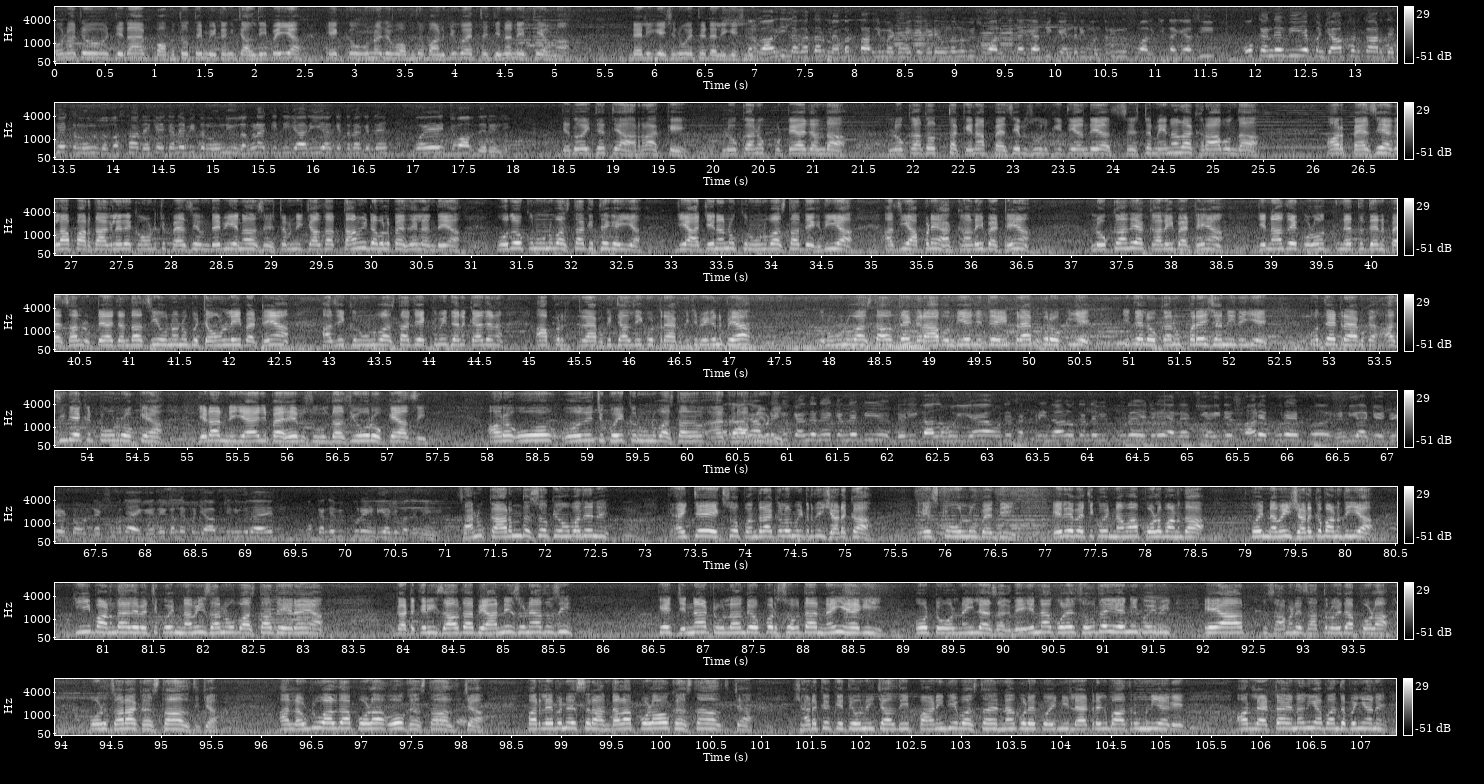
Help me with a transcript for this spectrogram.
ਉਹਨਾਂ 'ਚੋਂ ਜਿਹੜਾ ਵਫਦ ਉੱਤੇ ਮੀਟਿੰਗ ਚੱਲਦੀ ਪਈ ਆ ਇੱਕ ਉਹਨਾਂ 'ਚੋਂ ਵਫਦ ਬਣ ਜੂਗਾ ਇੱਥੇ ਜਿਨ੍ਹਾਂ ਨੇ ਇੱਥੇ ਆਉਣਾ। ਡੈਲੀਗੇਸ਼ਨ ਉਹ ਇੱਥੇ ਡੈਲੀਗੇਸ਼ਨ ਦਿਲਬਾਗ ਜੀ ਲਗਾਤਾਰ ਮੈਂਬਰ ਪਾਰਲੀਮੈਂਟ ਹੈਗੇ ਜਿਹੜੇ ਉਹਨਾਂ ਨੂੰ ਵੀ ਸਵਾਲ ਕੀਤਾ ਗਿਆ ਸੀ ਕੇਂਦਰੀ ਮੰਤਰੀ ਨੂੰ ਸਵਾਲ ਕੀਤਾ ਗਿਆ ਸੀ। ਉਹ ਕਹਿੰਦੇ ਵੀ ਇਹ ਪੰਜਾਬ ਸਰਕਾਰ ਦੇਖੇ ਕਾਨੂੰਨ ਵਿਵਸਥਾ ਦੇਖੇ ਕਹਿੰਦੇ ਵੀ ਕਾਨੂੰਨ ਦੀ ਉਲੰਘਣਾ ਕੀਤੀ ਜਾ ਰਹੀ ਹੈ ਕਿਤੇ ਨਾ ਕਿਤੇ ਉਹ ਇਹ ਜਵਾਬ ਦੇ ਰਹੇ ਨੇ। ਜਦੋਂ ਇੱਥੇ ਹਥਿਆਰ ਰੱਖ ਕੇ ਲੋਕਾਂ ਨੂੰ ਕੁੱਟਿਆ ਜਾਂਦਾ ਲੋਕਾਂ ਤੋਂ ਧੱਕੇ ਨਾਲ ਪੈਸੇ ਵਸੂਲ ਕੀਤੇ ਜਾਂਦੇ ਆ ਸਿਸਟਮ ਇਹਨਾਂ ਦਾ ਖਰਾਬ ਹੁੰਦਾ। ਔਰ ਪੈਸੇ ਅਗਲਾ ਭਰਦਾ, ਅਗਲੇ ਦੇ ਅਕਾਊਂਟ 'ਚ ਪੈਸੇ ਹੁੰਦੇ ਵੀ ਇਹਨਾਂ ਦਾ ਸਿਸਟਮ ਨਹੀਂ ਚੱਲਦਾ, ਤਾਂ ਵੀ ਡਬਲ ਪੈਸੇ ਲੈਂਦੇ ਆ। ਉਦੋਂ ਕਾਨੂੰਨ ਵਿਵਸਥਾ ਕਿੱਥੇ ਗਈ ਆ? ਜੇ ਅੱਜ ਇਹਨਾਂ ਨੂੰ ਕਾਨੂੰਨ ਵਿਵਸਥਾ ਦਿਖਦੀ ਆ, ਅਸੀਂ ਆਪਣੇ ਹੱਕਾਂ ਲਈ ਬੈਠੇ ਆ, ਲੋਕਾਂ ਦੇ ਹੱਕਾਂ ਲਈ ਬੈਠੇ ਆ, ਜਿਨ੍ਹਾਂ ਦੇ ਕੋਲੋਂ ਨਿਤ ਦਿਨ ਪੈਸਾ ਲੁੱਟਿਆ ਜਾਂਦਾ ਸੀ, ਉਹਨਾਂ ਨੂੰ ਬਚਾਉਣ ਲਈ ਬੈਠੇ ਆ। ਅਸੀਂ ਕਾਨੂੰਨ ਵਿਵਸਥਾ 'ਚ ਇੱਕ ਵੀ ਦਿਨ ਕਹਿ ਦੇਣ, ਆਪ ਟ੍ਰੈਫਿਕ ਚੱਲਦੀ, ਕੋਈ ਟ੍ਰੈਫਿਕ 'ਚ ਵਿਘਨ ਪਿਆ। ਕਾਨੂੰਨ ਵਿਵਸਥਾ ਉੱਤੇ ਖਰਾਬ ਹੁੰਦੀ ਹੈ, ਜਿੱਥੇ ਅਸੀਂ ਟ੍ਰੈਫਿਕ ਰੋਕੀਏ ਜਿੱਥੇ ਲੋਕਾਂ ਨੂੰ ਪਰੇਸ਼ਾਨੀ ਦਈਏ ਉੱਥੇ ਟ੍ਰੈਫਿਕ ਅਸੀਂ ਤੇ ਇੱਕ ਟੂਲ ਰੋਕਿਆ ਜਿਹੜਾ ਨਜਾਇਜ਼ ਪੈਸੇ ਵਸੂਲਦਾ ਸੀ ਉਹ ਰੋਕਿਆ ਸੀ। ਔਰ ਉਹ ਉਹਦੇ 'ਚ ਕੋਈ ਕਾਨੂੰਨ ਵਿਵਸਥਾ ਅ, ਖਰਾਬ ਨਹੀਂ ਹੁੰਦੀ। ਕਹਿੰਦੇ ਨੇ ਕਹਿੰਦੇ ਵੀ ਮੇਰੀ ਗੱਲ ਹੋਈ ਹੈ ਉਹਦੇ ਸੈਕਟਰੀ ਨਾਲ ਉਹ ਕਹਿੰਦੇ ਵੀ ਪੂਰੇ ਜਿਹੜੇ ਐਨਐਚਆਈ ਦੇ ਸਾਰੇ ਪੂਰੇ ਇੰਡੀਆ 'ਚ ਜਿਹੜੇ ਟੋਲ ਟੈਕਸ ਵਧਾਏ ਗਏ ਨੇ ਇਕੱਲੇ ਪੰਜਾਬ 'ਚ ਨਹੀਂ ਵਧਾਏ ਉਹ ਕਹਿੰਦੇ ਵੀ ਪੂਰੇ ਇੰਡੀਆ 'ਚ ਵਧੇ ਨੇ ਸਾਨੂੰ ਕਾਰਨ ਦੱਸੋ ਕਿਉਂ ਵਧੇ ਨੇ? ਇੱਥੇ 115 ਕਿਲੋਮੀਟਰ ਦੀ ਸੜਕ ਆ ਇਸ ਟੂਲ ਨੂੰ ਪੈਂਦੀ। ਇਹਦੇ ਵਿੱਚ ਕੋਈ ਨਵਾਂ ਪੁਲ ਬਣਦਾ ਕੋਈ ਨਵੀਂ ਸੜਕ ਬਣਦੀ ਆ ਕੀ ਬਣਦਾ ਇਹਦੇ ਵਿੱਚ? ਕੋਈ ਨਵੀਂ ਸਾਨੂੰ ਵਸਤਾ ਦੇ ਰਹੇ ਆ ਗਟਕਰੀ ਸਾਹਿਬ ਦਾ ਬਿਆਨ ਨਹੀਂ ਸੁਣਿਆ ਤੁਸੀਂ? ਕਿ ਜਿਨ੍ਹਾਂ ਟੋਲਾਂ ਦੇ ਉੱਪਰ ਸੁਵਿਧਾ ਨਹੀਂ ਹੈਗੀ, ਉਹ ਟੋਲ ਨਹੀਂ ਲੈ ਸਕਦੇ। ਇਹਨਾਂ ਕੋਲੇ ਸੁਵਿਧਾ ਹੀ ਹੈ ਨਹੀਂ ਕੋਈ ਵੀ। ਇਹ ਆ ਸਾਹਮਣੇ ਸਤਲੁਜ ਦਾ ਪੁਲ। ਆ ਪੁਲ ਸਾਰਾ ਖਸਤਾ ਹਾਲਤ 'ਚ ਆ। ਆਹ ਲੌਡੂਵਾਲ ਦਾ ਪੁਲ ਆ ਉਹ ਖਸਤਾ ਹਾਲਤ 'ਚ ਆ। ਪਰਲੇ ਬੰਨੇ ਸਰਹੰਦ ਵਾਲਾ ਪੁਲ ਆ ਉਹ ਖਸਤਾ ਹਾਲਤ 'ਚ ਆ। ਸੜਕ ਕਿਤੇ ਨਹੀਂ ਚੱਲਦੀ। ਪਾਣੀ ਦੀ ਅਵਸਥਾ ਇਹਨਾਂ ਕੋਲੇ ਕੋਈ ਨਹੀਂ। ਲੈਟਰਿੰਗ ਬਾਥਰੂਮ ਨਹੀਂ ਹੈਗੇ। ਔਰ ਲਾਈਟਾਂ ਇਹਨਾਂ ਦੀਆਂ ਬੰਦ ਪਈਆਂ ਨੇ।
